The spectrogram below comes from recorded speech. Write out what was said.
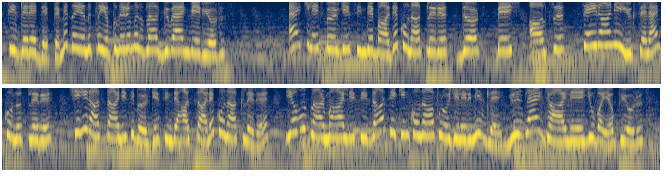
sizlere depreme dayanıklı yapılarımızla güven veriyoruz. Erkilet bölgesinde bade konakları 4, 5, 6, Seyrani yükselen konutları, şehir hastanesi bölgesinde hastane konakları, Yavuzlar Mahallesi Dağtekin Konağı projelerimizle yüzlerce aileye yuva yapıyoruz.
